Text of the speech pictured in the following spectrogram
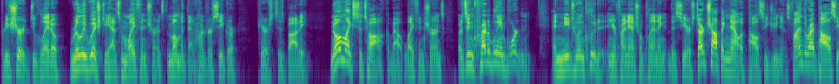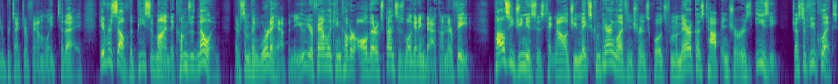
Pretty sure Duke Leto really wished he had some life insurance the moment that hunter seeker pierced his body. No one likes to talk about life insurance, but it's incredibly important, and you need to include it in your financial planning this year. Start shopping now with Policy Genius. Find the right policy to protect your family today. Give yourself the peace of mind that comes with knowing that if something were to happen to you, your family can cover all their expenses while getting back on their feet. Policy Genius's technology makes comparing life insurance quotes from America's top insurers easy. Just a few clicks.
